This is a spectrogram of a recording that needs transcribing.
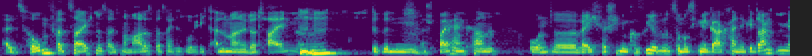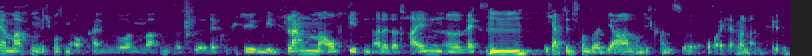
als Home-Verzeichnis, als normales Verzeichnis, wo ich echt alle meine Dateien äh, mhm. drin speichern kann. Und äh, wenn ich verschiedene Computer benutze, muss ich mir gar keine Gedanken mehr machen. Ich muss mir auch keine Sorgen machen, dass äh, der Computer irgendwie in Flammen aufgeht und alle Dateien äh, wechseln. Mhm. Ich habe es jetzt schon seit Jahren und ich kann es äh, auch euch einmal empfehlen.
